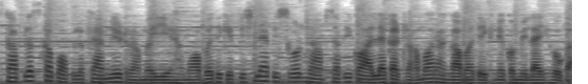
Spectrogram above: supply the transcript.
स्टार प्लस का पॉपुलर फैमिली ड्रामा ये है। मोहब्बत के पिछले एपिसोड में आप सभी को आलिया का ड्रामा और हंगामा देखने को मिला ही होगा।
